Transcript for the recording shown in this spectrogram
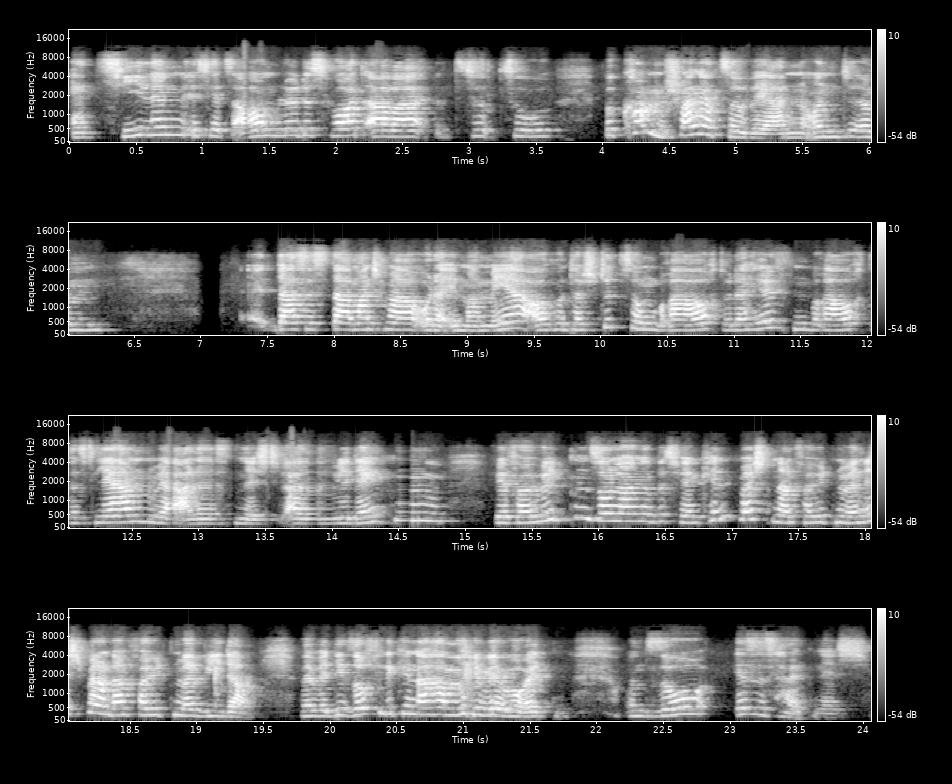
erzielen, ist jetzt auch ein blödes Wort, aber zu, zu bekommen, schwanger zu werden. Und ähm, dass es da manchmal oder immer mehr auch Unterstützung braucht oder Hilfen braucht, das lernen wir alles nicht. Also wir denken, wir verhüten so lange, bis wir ein Kind möchten, dann verhüten wir nicht mehr und dann verhüten wir wieder, wenn wir die so viele Kinder haben, wie wir wollten. Und so ist es halt nicht.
